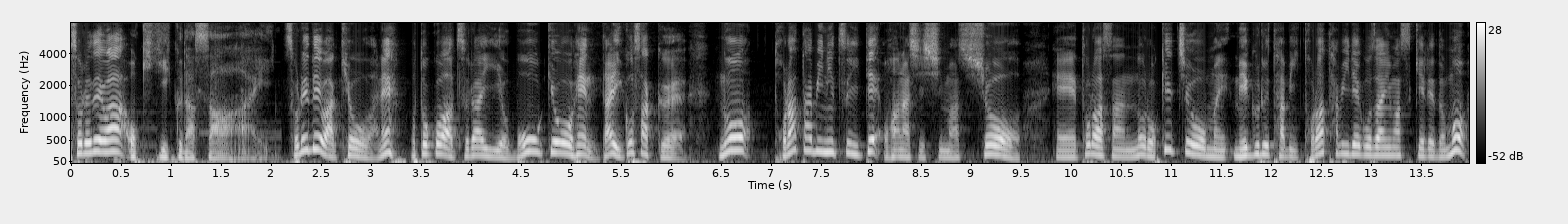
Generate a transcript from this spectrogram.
それではお聴きください。それでは今日はね、男は辛いよ望郷編第5作の虎旅についてお話ししましょう。えー、虎さんのロケ地を巡る旅、虎旅でございますけれども、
